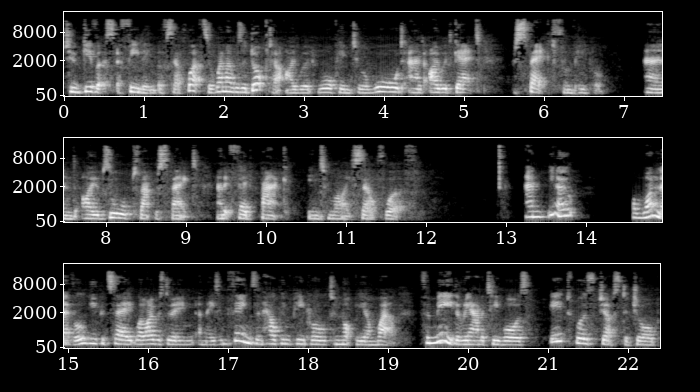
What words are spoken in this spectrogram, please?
to give us a feeling of self-worth. So when I was a doctor, I would walk into a ward and I would get respect from people. And I absorbed that respect and it fed back into my self-worth. And, you know, on one level, you could say, well, I was doing amazing things and helping people to not be unwell. For me, the reality was it was just a job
